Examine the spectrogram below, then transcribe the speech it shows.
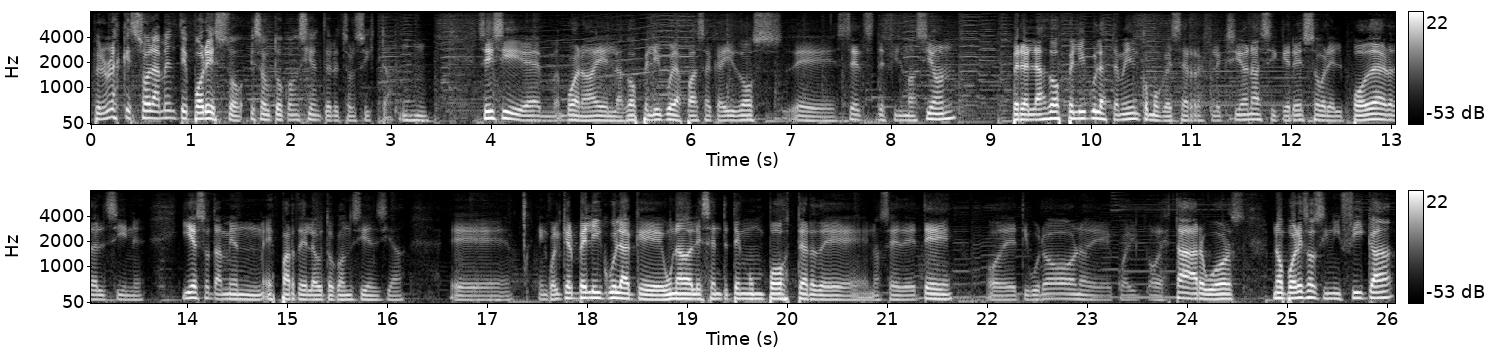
pero no es que solamente por eso es autoconsciente el Exorcista. Sí, sí, eh, bueno, hay en las dos películas pasa que hay dos eh, sets de filmación, pero en las dos películas también como que se reflexiona, si querés, sobre el poder del cine. Y eso también es parte de la autoconciencia. Eh, en cualquier película que un adolescente tenga un póster de, no sé, de ET, o de Tiburón, o de, Star Wars, no por eso significa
